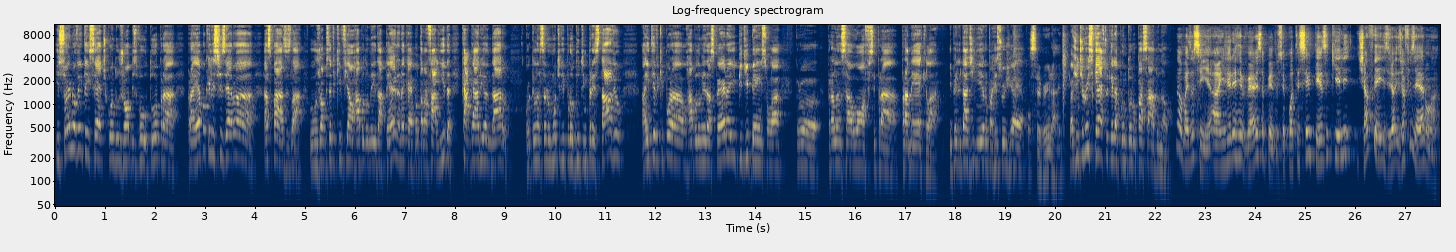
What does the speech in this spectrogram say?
E só em 97, quando o Jobs voltou pra, pra Apple, que eles fizeram a, as pazes lá. O Jobs teve que enfiar o rabo no meio da perna, né? Que a Apple tava falida, cagaram e andaram, lançando um monte de produto imprestável. Aí teve que pôr a, o rabo no meio das pernas e pedir bênção lá para lançar o Office para Mac lá. E para ele dar dinheiro para ressurgir a Apple. Isso é verdade. A gente não esquece o que ele aprontou no passado, não. Não, mas assim, a engenharia reversa, Pedro, você pode ter certeza que ele já fez, já, já fizeram lá.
